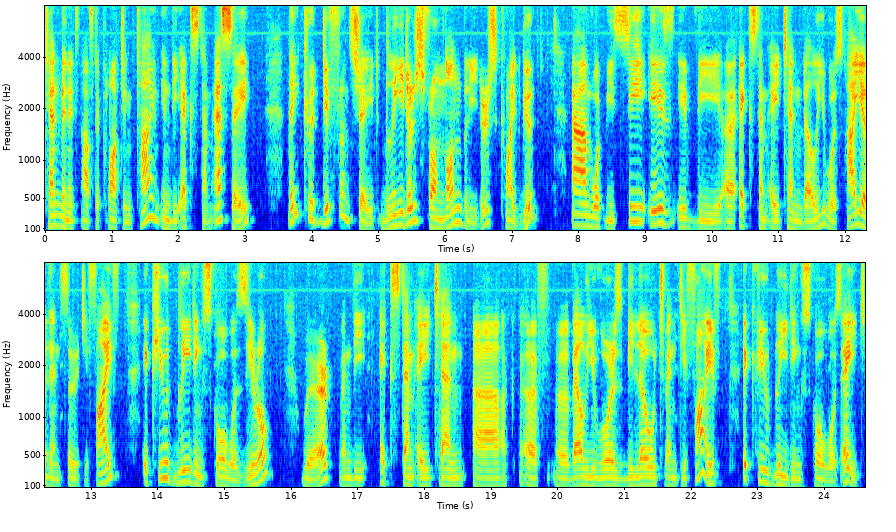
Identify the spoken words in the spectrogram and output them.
10 minutes after clotting time in the EXTEM assay, they could differentiate bleeders from non-bleeders quite good. And what we see is if the uh, EXTEM A10 value was higher than 35, acute bleeding score was zero, where when the EXTEM A10 uh, uh, uh, value was below 25, acute bleeding score was 8.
